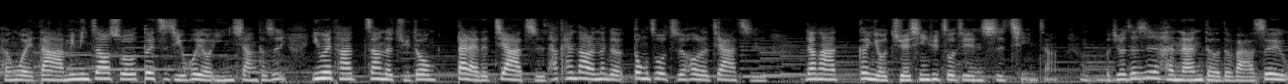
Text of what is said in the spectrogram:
很伟大，明明知道说对自己会有影响，可是因为他这样的举动带来的价值，他看到了那个动作之后的价值，让他更有决心去做这件事情。这样，嗯，我觉得这是很难得的吧，所以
